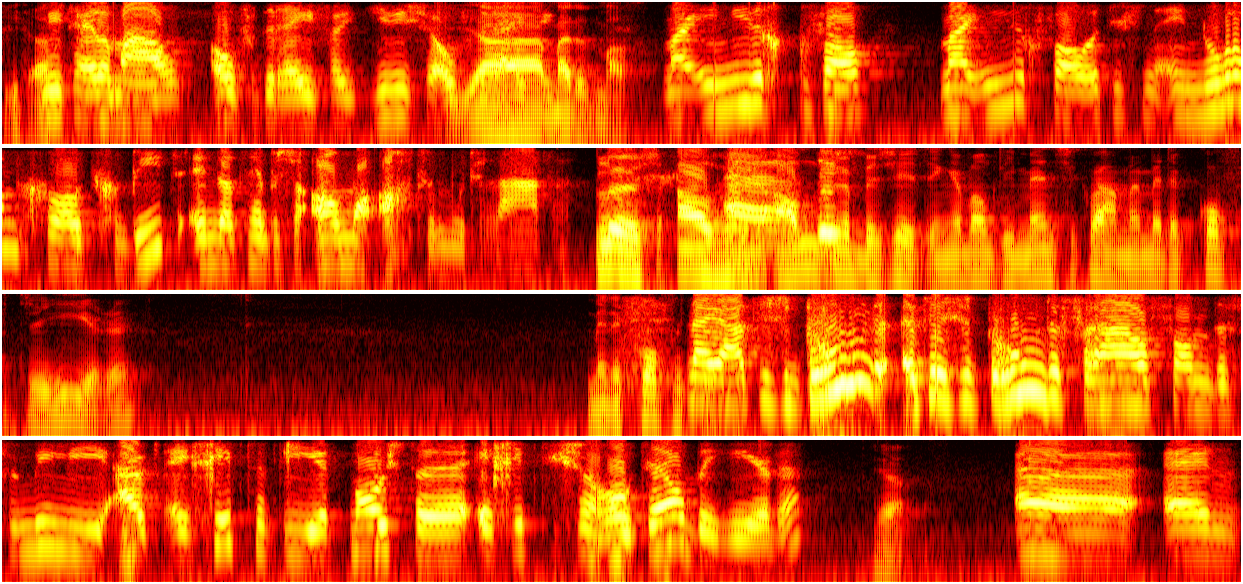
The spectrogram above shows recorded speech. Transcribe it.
Ja. Niet helemaal overdreven, Jiddische Ja, overdrijving. maar dat mag. maar in ieder geval, maar in ieder geval, het is een enorm groot gebied en dat hebben ze allemaal achter moeten laten. Plus al hun Eh, andere dus- bezittingen, want die mensen kwamen met een koffertje hier. Hè? Met een koffertje. Nou ja, het is, het, beroemde, het is het beroemde verhaal van de familie uit Egypte die het mooiste Egyptische hotel beheerde. Ja. Eh, en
